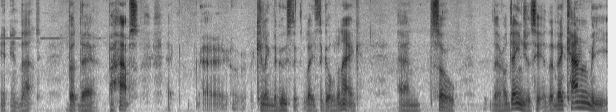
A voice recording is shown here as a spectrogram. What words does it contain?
in, in that, but they're perhaps uh, killing the goose that lays the golden egg. And so there are dangers here that they can be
